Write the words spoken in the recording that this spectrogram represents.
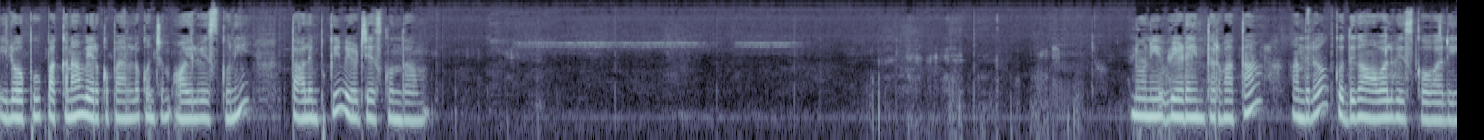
ఈలోపు పక్కన వేరొక ప్యాన్లో కొంచెం ఆయిల్ వేసుకొని తాలింపుకి వేడి చేసుకుందాం. నూనె వేడైన తర్వాత అందులో కొద్దిగా ఆవాలు వేసుకోవాలి.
